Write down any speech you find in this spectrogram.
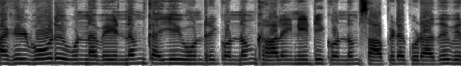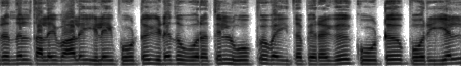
மகிழ்வோடு உண்ண வேண்டும். கையை ஊன்றிக்கொண்டும் காலை நீட்டிக்கொண்டும் சாப்பிடக்கூடாது. விருந்தில் தலைவாழை இலை போட்டு இடது ஓரத்தில் உப்பு வைத்த பிறகு கூட்டு பொரியல்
